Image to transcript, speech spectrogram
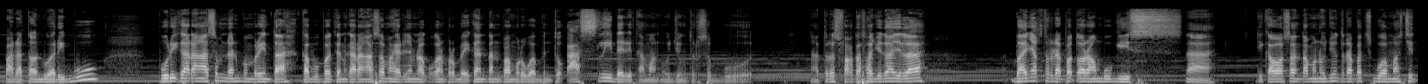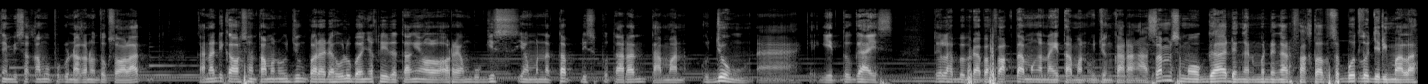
Pada tahun 2000, Puri Karangasem dan pemerintah Kabupaten Karangasem akhirnya melakukan perbaikan tanpa merubah bentuk asli dari Taman Ujung tersebut. Nah, terus fakta selanjutnya adalah banyak terdapat orang Bugis. Nah, di kawasan Taman Ujung terdapat sebuah masjid yang bisa kamu pergunakan untuk sholat. Karena di kawasan Taman Ujung pada dahulu banyak didatangi oleh orang Bugis yang menetap di seputaran Taman Ujung. Nah, kayak gitu guys. Itulah beberapa fakta mengenai Taman Ujung Karangasem. Semoga dengan mendengar fakta tersebut lo jadi malah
